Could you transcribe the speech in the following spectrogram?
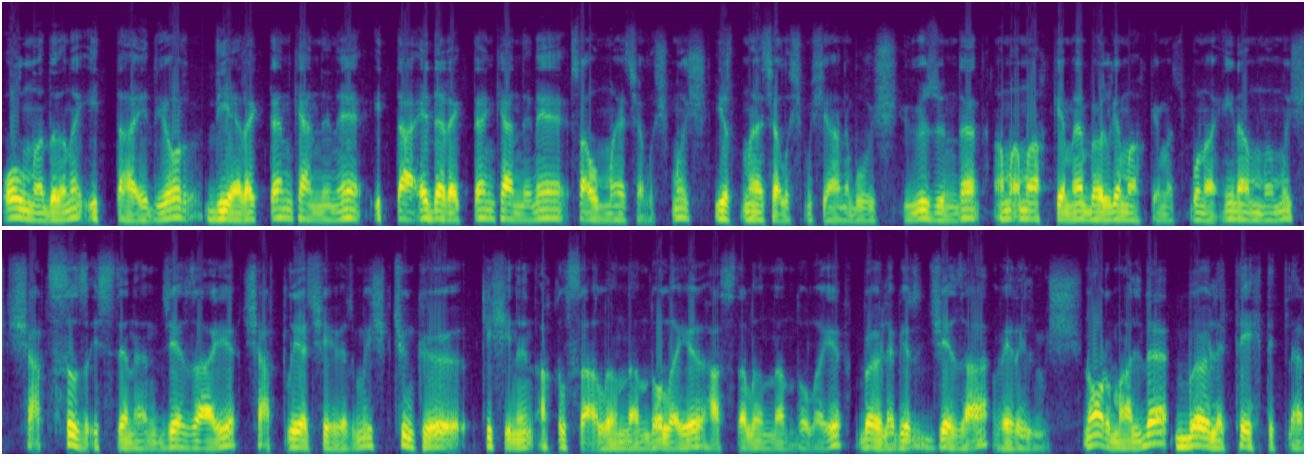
olmadığını iddia ediyor diyerekten kendini iddia ederekten kendini savunmaya çalışmış, yırtmaya çalışmış yani bu iş yüzünden ama mahkeme, bölge mahkemesi buna inanmamış. Şartsız istenen cezayı şartlıya çevirmiş. Çünkü kişinin akıl sağlığından dolayı, hastalığından dolayı böyle bir ceza verilmiş. Normalde böyle tehditler,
